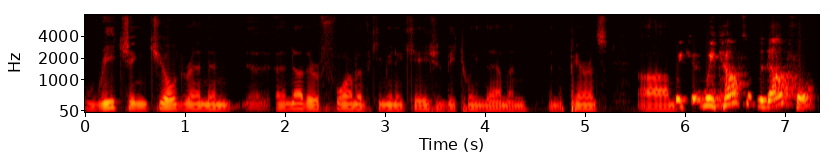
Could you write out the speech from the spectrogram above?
reaching children and uh, another form of communication between them and, and the parents. Um, we, we counsel the doubtful.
